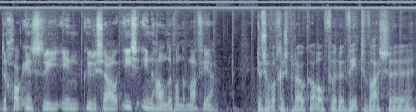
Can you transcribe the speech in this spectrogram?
de gokindustrie in Curaçao is in handen van de maffia. Dus er wordt gesproken over witwassen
